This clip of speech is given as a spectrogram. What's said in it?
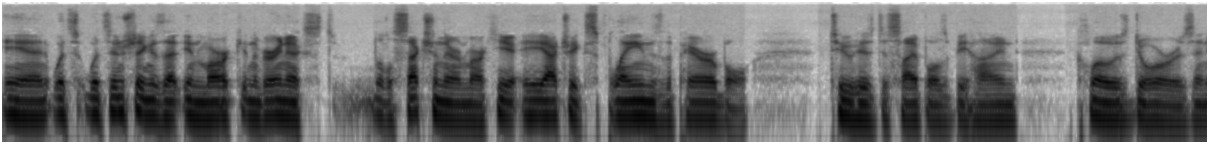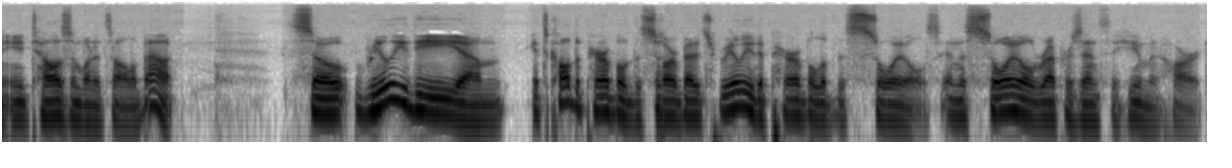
And what's what's interesting is that in Mark, in the very next little section there in Mark, he he actually explains the parable to his disciples behind closed doors, and he tells them what it's all about. So really, the um, it's called the parable of the sower, but it's really the parable of the soils, and the soil represents the human heart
